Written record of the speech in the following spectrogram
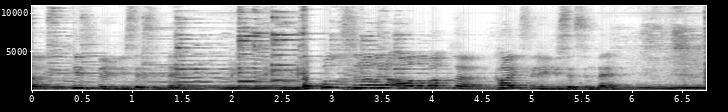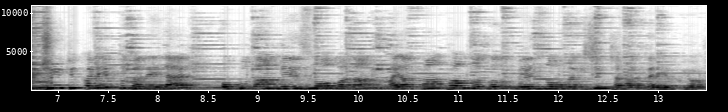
Yaslı İzmir Lisesi'nde. Okul sıraları ağlamaklı Kayseri Lisesi'nde. Çünkü kalem tutan eller okuldan mezun olmadan hayattan tam not alıp mezun olmak için Çanakkale yakıyor.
